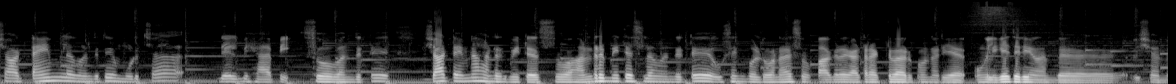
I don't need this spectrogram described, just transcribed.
ஷார்ட் டைமில் வந்துட்டு முடித்தா தேல் பி ஹாப்பி ஸோ வந்துட்டு ஷார்ட் டைம்னா ஹண்ட்ரட் மீட்டர்ஸ் ஸோ ஹண்ட்ரட் மீட்டர்ஸில் வந்துட்டு உசைன் போல்ட் ஓனர் ஸோ பார்க்குறதுக்கு அட்ராக்டிவாக இருக்கும். நிறைய உங்களுக்கே தெரியும் அந்த விஷயம்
